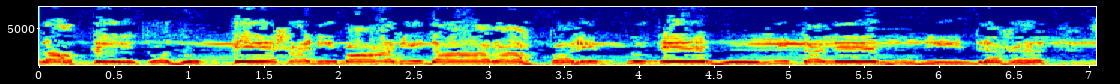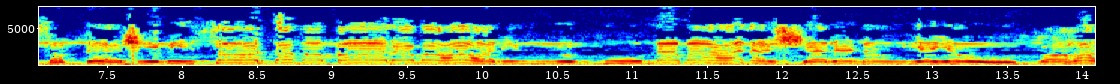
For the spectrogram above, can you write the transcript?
प्राप्ते त्वदुक्ते हनिवारि परिप्लुते भूमितले मुनीन्द्रः। सप्तशिभिः सार्धमपारवारिम् उद्गूर्णमानः शरणम् ययौ त्वः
